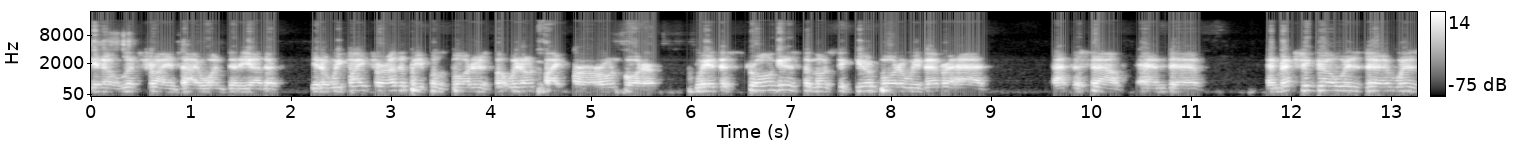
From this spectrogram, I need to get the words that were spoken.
you know, let's try and tie one to the other. You know, we fight for other people's borders, but we don't fight for our own border. We're the strongest, the most secure border we've ever had at the south, and uh, and Mexico was uh, was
